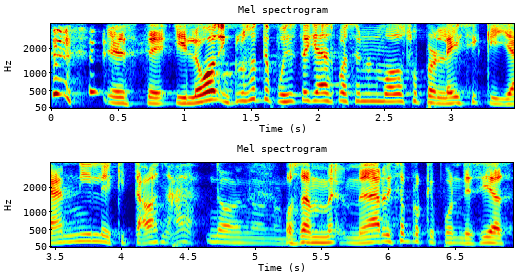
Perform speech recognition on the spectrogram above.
este, y luego incluso te pusiste ya después en un modo super lazy que ya ni le quitabas nada. No, no, no. O sea, me, me da risa porque decías,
